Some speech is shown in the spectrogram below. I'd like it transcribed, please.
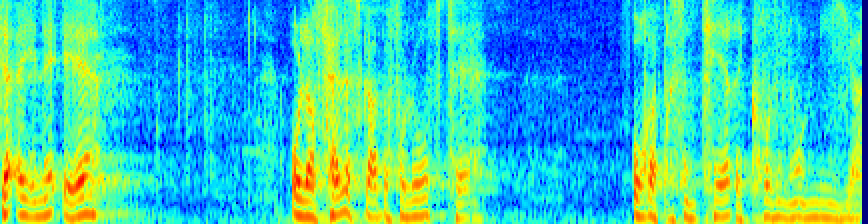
Det ene er å la fellesskapet få lov til å representere koinonia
